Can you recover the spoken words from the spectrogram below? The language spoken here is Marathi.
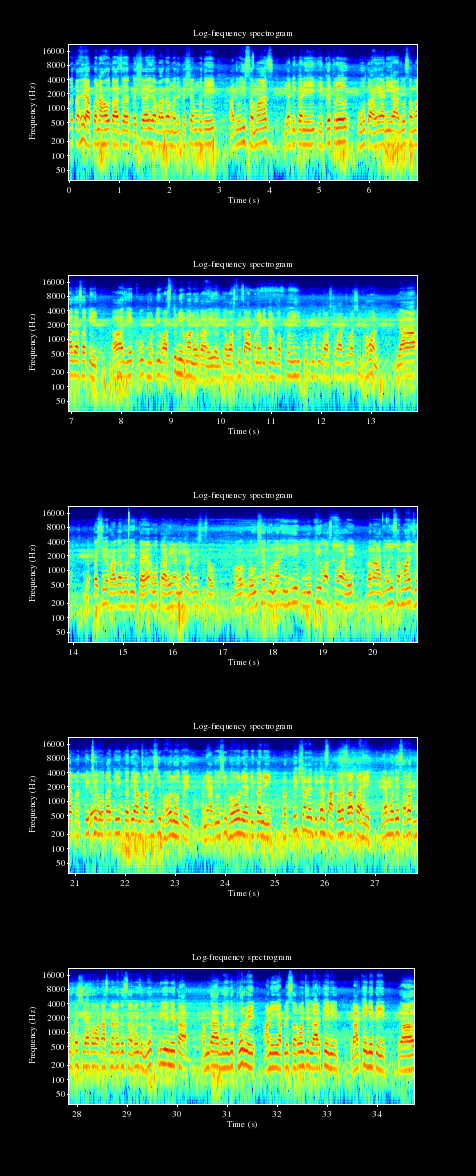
बघत आहे. आपण आहोत आज कशा या भागामध्ये कशामध्ये आदिवासी समाज या ठिकाणी एकत्र होत आहे आणि या आदिवासी समाजासाठी आज एक खूप मोठी वास्तू निर्माण होत आहे. त्या वास्तूचा आपण या ठिकाणी बघतोय ही खूप मोठी वास्तू आदिवासी भवन या कशेर भागामध्ये तयार होत आहे आणि ही आदिवासी स भव- भविष्यात होणारी ही एक मोठी वास्तू आहे. कारण आदिवासी समाज या प्रत्यक्षात होता की कधी आमचं आदिवासी भवन होतंय. आणि आदिवासी भवन या ठिकाणी प्रत्यक्षात या ठिकाणी साकारलं जात आहे. यामध्ये सर्वात मोठा सिंहाचा वाटा असणारा तर सर्वांचा लोकप्रिय नेता आमदार महेंद्र थोरवे आणि आपले सर्वांचे लाडके ने लाडके नेते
